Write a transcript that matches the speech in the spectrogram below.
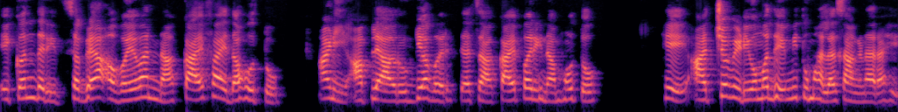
एकंदरीत सगळ्या अवयवांना काय फायदा होतो आणि आपल्या आरोग्यावर त्याचा काय परिणाम होतो हे आजच्या व्हिडिओमध्ये मी तुम्हाला सांगणार आहे.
